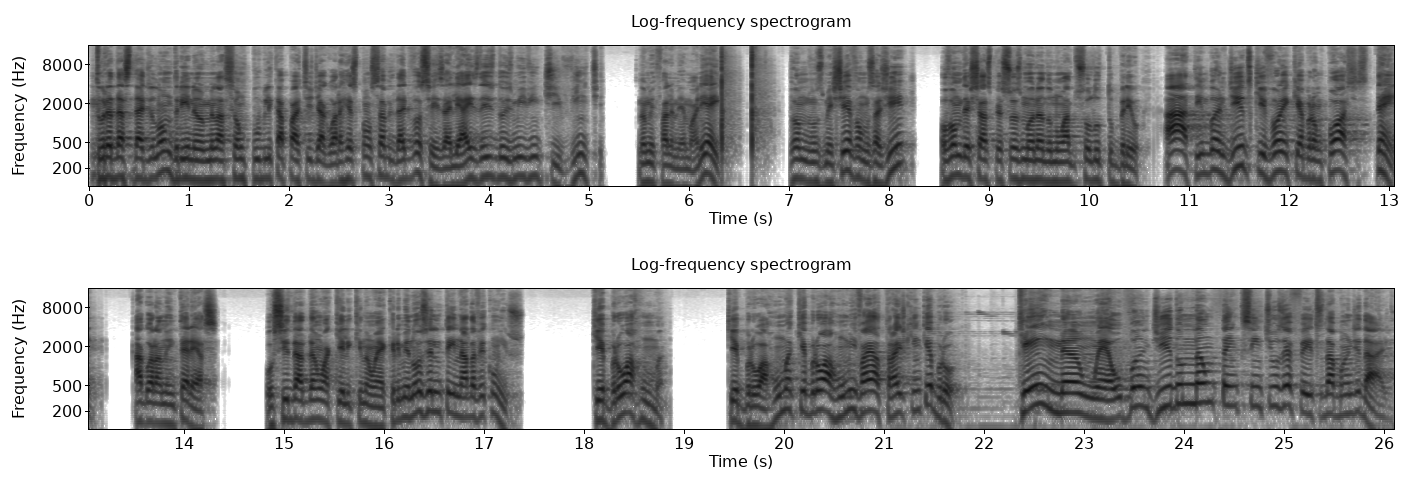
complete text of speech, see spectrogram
Prefeitura da cidade de Londrina, iluminação pública a partir de agora, responsabilidade de vocês. Aliás, desde 2020, não me falha a memória. E aí? Vamos nos mexer? Vamos agir? Ou vamos deixar as pessoas morando num absoluto breu? Ah, tem bandidos que vão e quebram postes? Tem. Agora não interessa. O cidadão, aquele que não é criminoso, ele não tem nada a ver com isso. Quebrou, arruma. Quebrou, arruma, quebrou, arruma e vai atrás de quem quebrou. Quem não é o bandido não tem que sentir os efeitos da bandidagem.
